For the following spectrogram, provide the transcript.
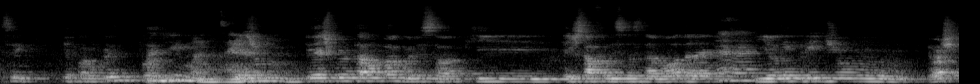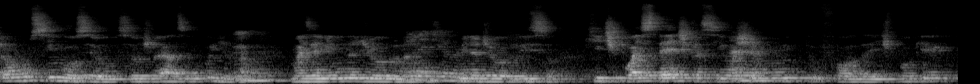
Você quer falar uma coisa? Pode ir, mano. Aí eu... Eu ia te perguntar um bagulho só, que a gente tava falando isso da moda, né? Uhum. E eu lembrei de um. Eu acho que é um símbolo seu, se eu tiver errado, você me corrija, tá? Uhum. Mas é Menina de Ouro, né? Mina de Ouro. Mina de Ouro, isso. Que, tipo, a estética, assim, eu achei uhum. muito foda. E, tipo, eu queria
